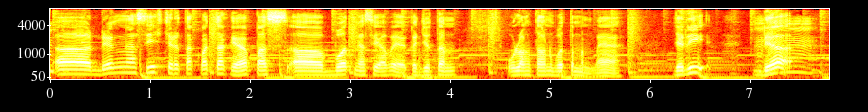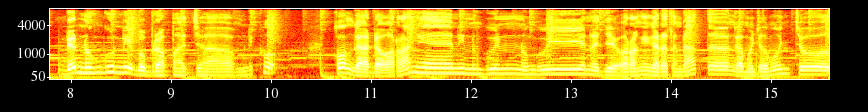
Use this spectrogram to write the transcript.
Eh, Dia ngasih cerita kocak ya Pas eh, buat ngasih apa ya Kejutan ulang tahun buat temennya Jadi dia dia nunggu nih beberapa jam Nih kok kok nggak ada orangnya nih nungguin nungguin aja orangnya nggak datang datang nggak muncul muncul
